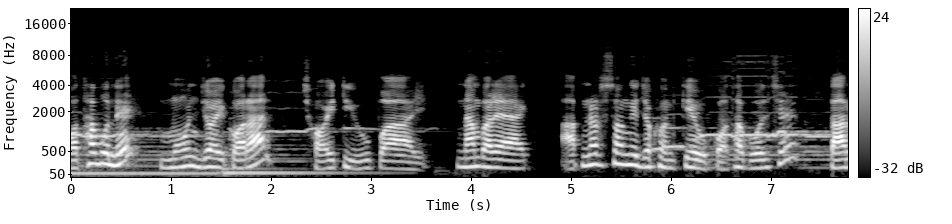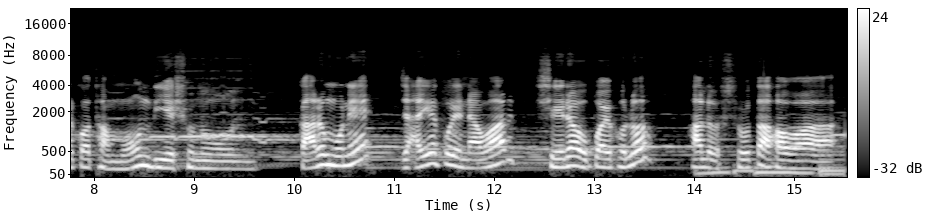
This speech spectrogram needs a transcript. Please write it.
কথা বলে মন জয় করার ছয়টি উপায়। নাম্বার এক, আপনার সঙ্গে যখন কেউ কথা বলছে, তার কথা মন দিয়ে শুনুন। কারও মনে জায়গা করে নেওয়ার সেরা উপায় হলো, ভালো শ্রোতা হওয়া।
